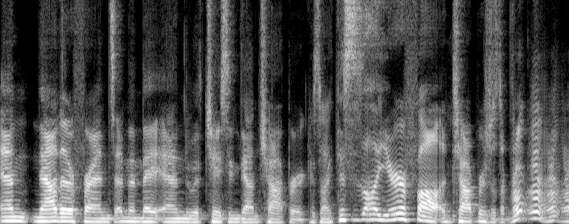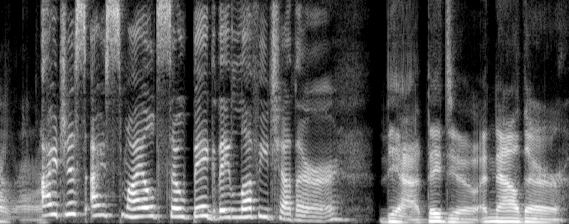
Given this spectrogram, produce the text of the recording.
And now they're friends and then they end with chasing down Chopper cuz like this is all your fault and Chopper's just like I just, I smiled so big. They love each other. Yeah, they do, and now they're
